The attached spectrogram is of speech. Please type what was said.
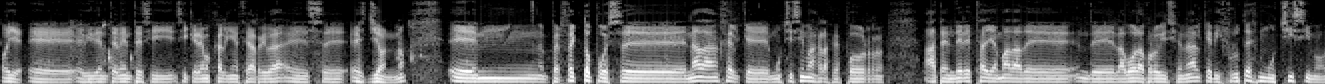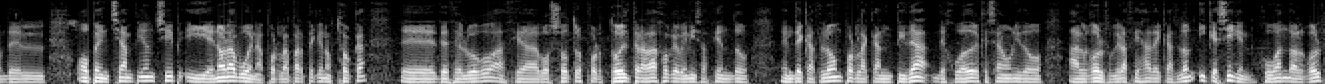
oye, eh, evidentemente si, si queremos que alguien esté arriba es, es John, ¿no? Em, perfecto, pues nada Ángel, que muchísimas gracias por atender esta llamada de, de la bola provisional, que disfrutes muchísimo del Open Championship y enhorabuena por la parte que nos toca, desde luego hacia vosotros por todo el trabajo que venís haciendo en Decathlon, por la cantidad de jugadores que se han unido al golf gracias a Decathlon y que siguen jugando al golf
